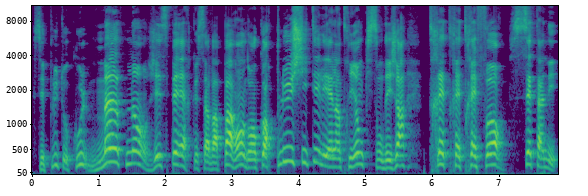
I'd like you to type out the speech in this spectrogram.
c'est plutôt cool. Maintenant, j'espère que ça va pas rendre encore plus cheaté les L1 triangles qui sont déjà très très très forts cette année.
